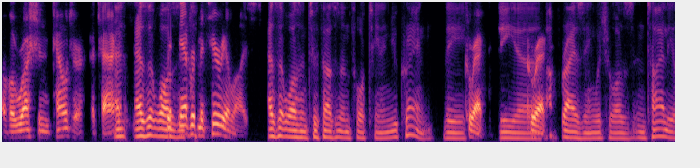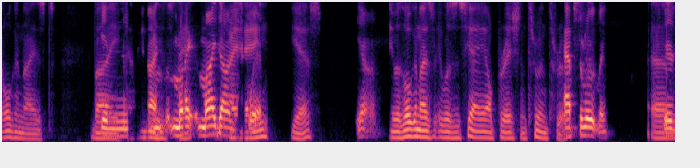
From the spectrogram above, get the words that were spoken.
of a Russian counter attack, as it was never in, materialized, as it was in 2014 in Ukraine. The correct the uh, correct uprising, which was entirely organized by In the United My, States. Maidan Square. Yes, Yeah, it was organized. It was a CIA operation through and through. absolutely. Um, There's,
